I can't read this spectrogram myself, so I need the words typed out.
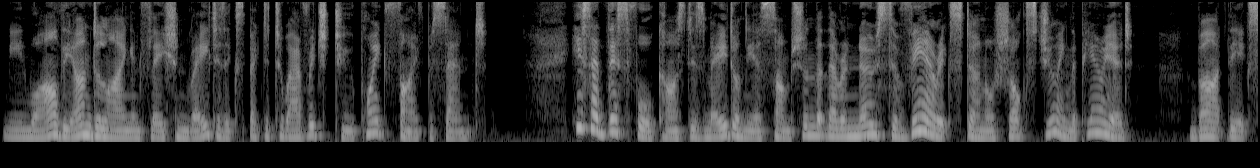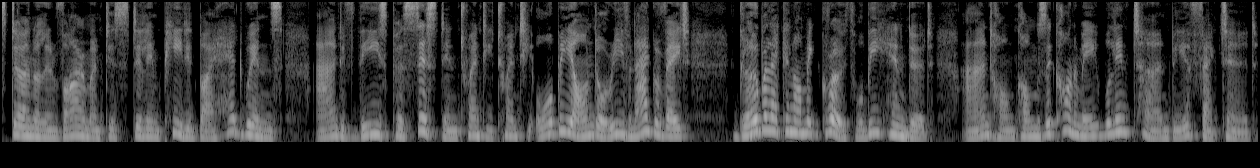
Meanwhile, the underlying inflation rate is expected to average 2.5%. He said this forecast is made on the assumption that there are no severe external shocks during the period. But the external environment is still impeded by headwinds, and if these persist in 2020 or beyond, or even aggravate, global economic growth will be hindered, and Hong Kong's economy will in turn be affected.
